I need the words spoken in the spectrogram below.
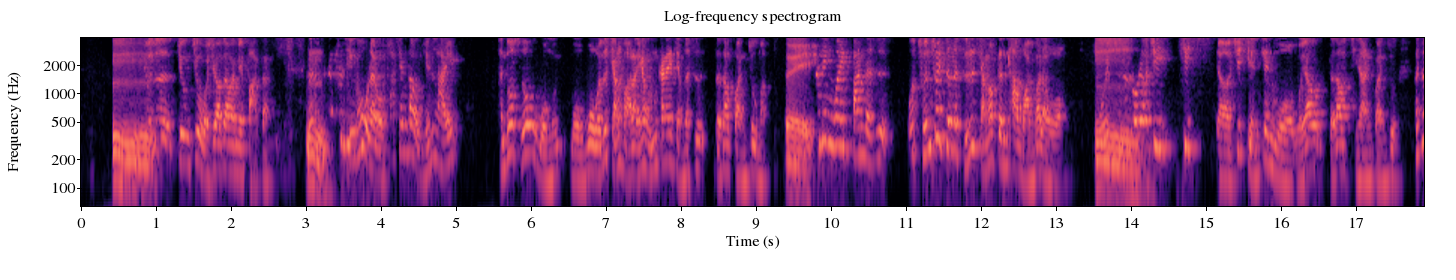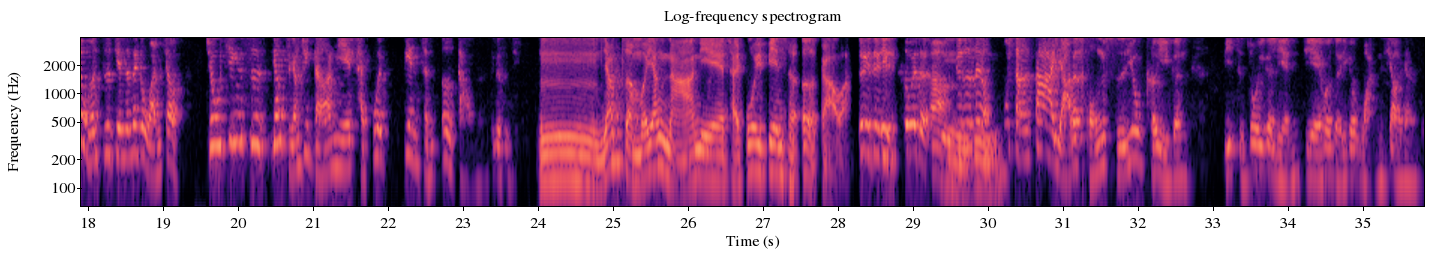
嗯嗯嗯就是就就我需要在外面罚站。但是这个事情后来我发现到，原来很多时候我们我我的想法了，你看我们刚才讲的是得到关注嘛，对，另外一般的是我纯粹真的只是想要跟他玩罢了哦。我也不是说要去去呃去显现我我要得到其他人关注，可是我们之间的那个玩笑究竟是要怎样去拿捏才不会变成恶搞呢？这个事情。嗯，要怎么样拿捏才不会变成恶搞啊？对对对，所谓的啊，嗯就是那种嗯无伤大雅的同时，又可以跟彼此做一个连接或者一个玩笑这样子。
